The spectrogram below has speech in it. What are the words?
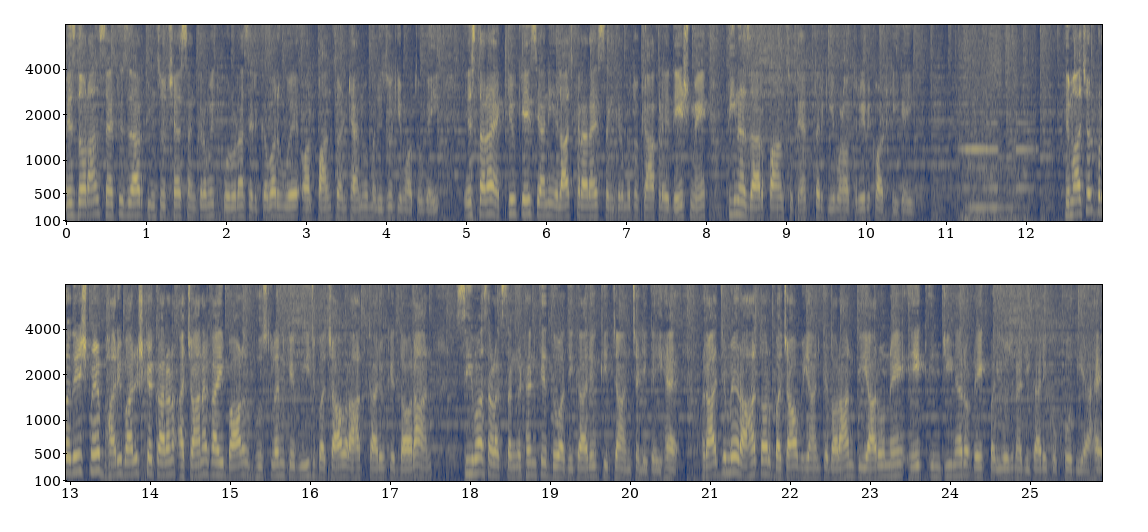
इस दौरान सैंतीस संक्रमित कोरोना से रिकवर हुए और पाँच मरीजों की मौत हो गई। इस तरह एक्टिव केस यानी इलाज करा रहे संक्रमितों के आंकड़े देश में तीन की बढ़ोतरी रिकॉर्ड की गई। हिमाचल प्रदेश में भारी बारिश के कारण अचानक आई बाढ़, भूस्खलन के बीच बचाव राहत कार्यों के दौरान सीमा सड़क संगठन के दो अधिकारियों की जान चली गई है। राज्य में राहत और बचाव अभियान के दौरान बीआरओ ने एक इंजीनियर और एक परियोजना अधिकारी को खो दिया है।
